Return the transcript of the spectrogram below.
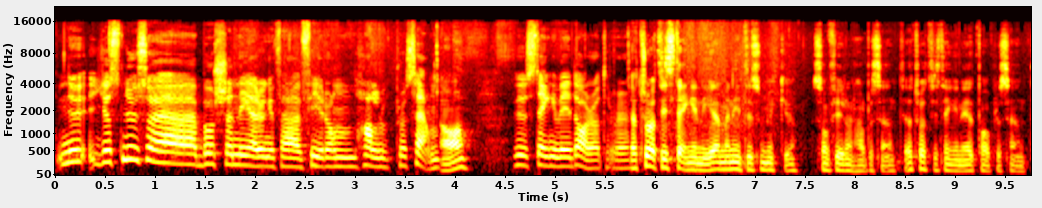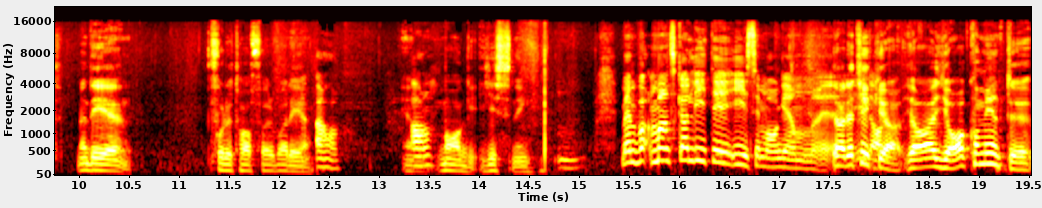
Nu, just nu så är börsen ner ungefär 4,5 procent. Ja. Hur stänger vi idag då, tror du? Jag tror att vi stänger ner, men inte så mycket som 4,5 procent. Jag tror att vi stänger ner ett par procent. Men det får du ta för vad det är. Ja. En ja. maggissning. Mm. Men man ska ha lite is i magen eh, Ja, det tycker idag. jag. Ja, jag kommer inte...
